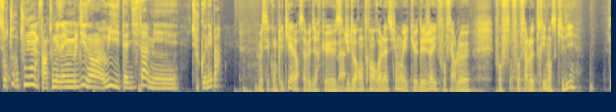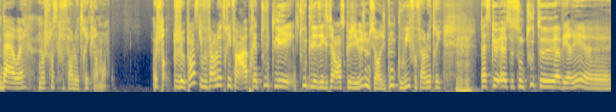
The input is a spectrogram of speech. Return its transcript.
Surtout, tout le monde, enfin tous mes amis me le disent, hein. oui, il t'a dit ça, mais tu le connais pas. Mais c'est compliqué alors, ça veut dire que Bah. si tu dois rentrer en relation et que déjà il faut faire le, faut, faut faire le tri dans ce qu'il dit. Bah ouais, moi je pense qu'il faut faire le tri, clairement. Je pense, je pense qu'il faut faire le tri. Enfin, après toutes les, toutes les expériences que j'ai eues, je me suis rendu compte que oui, il faut faire le tri. Mhm. Parce qu'elles se sont toutes euh, avérées. euh,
